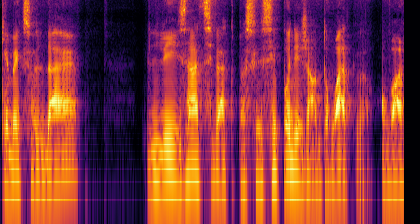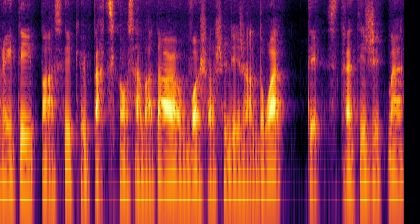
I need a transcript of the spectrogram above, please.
Québec solidaire, les anti-vax, parce que c'est pas des gens de droite. Là. On va arrêter de penser que le Parti conservateur va chercher des gens de droite. Stratégiquement,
